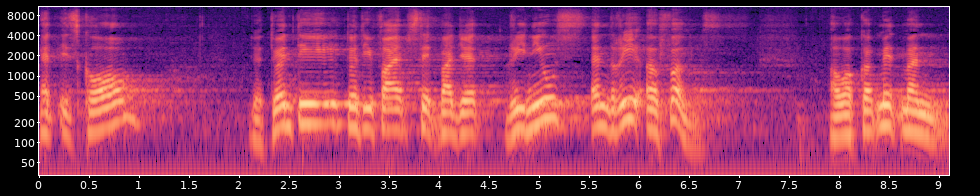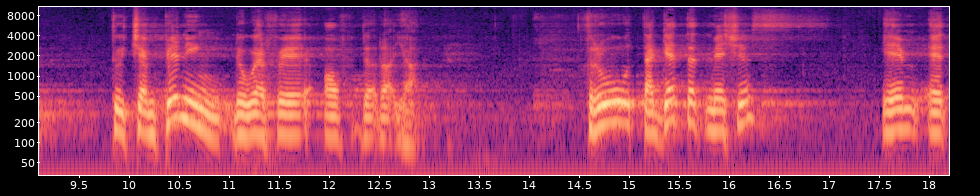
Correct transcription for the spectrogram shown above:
At its core, the 2025 state budget renews and reaffirms our commitment to championing the welfare of the rakyat. Through targeted measures aimed at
